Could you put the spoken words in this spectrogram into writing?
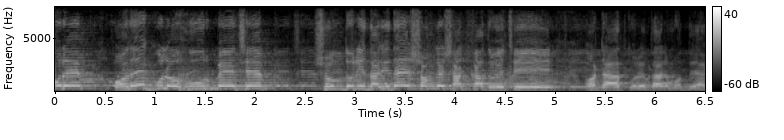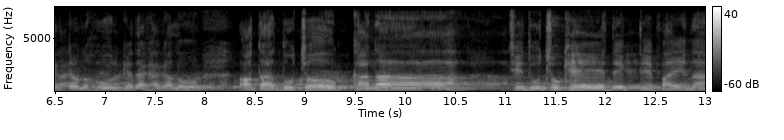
করে অনেকগুলো হুর পেয়েছে, সুন্দরী নারীদের সঙ্গে সাক্ষাৎ হয়েছে। হঠাৎ করে তার মধ্যে একজন হুরকে দেখা গেল। অর্থাৎ দু চোখ কানা, সে দু চোখে দেখতে পায় না।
